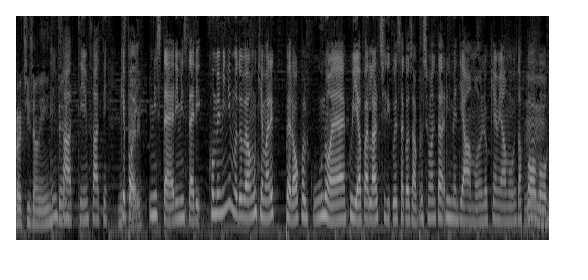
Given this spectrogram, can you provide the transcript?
precisamente? Infatti, infatti, che Misteri. poi misteri, misteri. Come minimo dovevamo chiamare però qualcuno eh, qui a parlarci di questa cosa. La prossima volta rimediamo, lo chiamiamo da poco.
